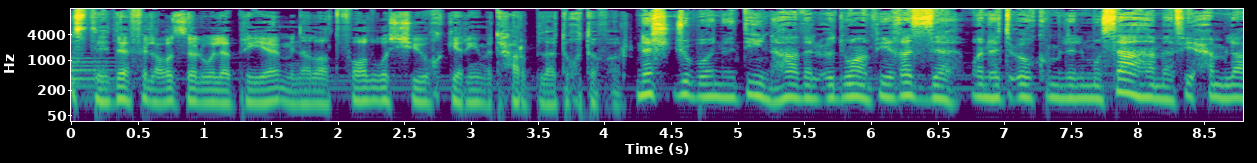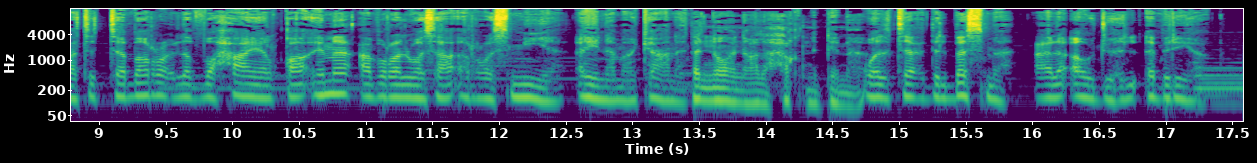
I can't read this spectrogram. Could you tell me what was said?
استهداف العزل والأبرياء من الأطفال والشيوخ جريمة حرب لا تغتفر نشجب وندين هذا العدوان في غزة وندعوكم للمساهمة في حملات التبرع للضحايا القائمة عبر الوسائل الرسمية أينما كانت. فالنوع على حقن الدماء. ولتعد البسمة على أوجه الأبرياء.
